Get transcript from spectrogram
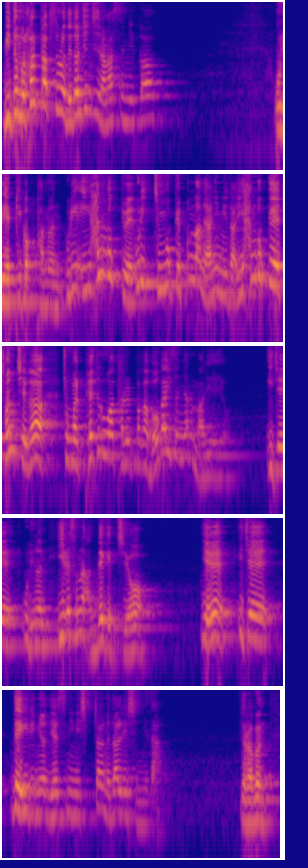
믿음을 헐값으로 내던지진 않았습니까? 우리의 비겁함은 우리 이 한국교회, 우리 진목교회뿐만이 아닙니다. 이 한국교회 전체가 정말 베드로와 다를 바가 뭐가 있었냐는 말이에요. 이제 우리는 이래서는 안 되겠지요. 예, 이제 내일이면 예수님이 십자가에 매달리십니다. 여러분,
